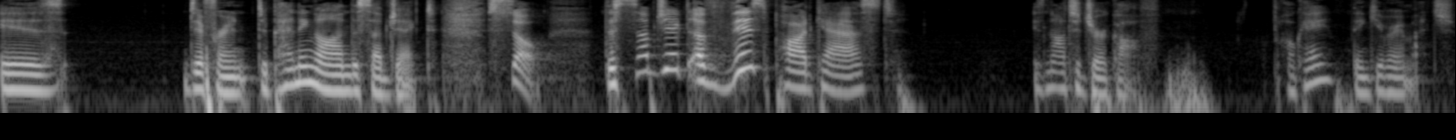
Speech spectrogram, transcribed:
is different depending on the subject. So, the subject of this podcast is not to jerk off. Okay? Thank you very much.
